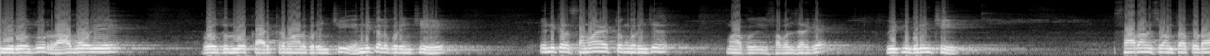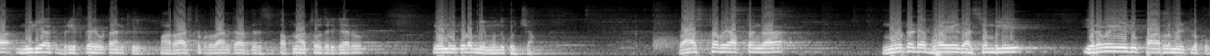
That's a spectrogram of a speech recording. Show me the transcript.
ఈరోజు రాబోయే రోజుల్లో కార్యక్రమాల గురించి ఎన్నికల గురించి ఎన్నికల సమాయత్వం గురించి మాకు ఈ సభలు జరిగాయి. వీటిని గురించి సారాంశం అంతా కూడా మీడియాకు బ్రీఫ్గా ఇవ్వడానికి మా రాష్ట్ర ప్రధాన కార్యదర్శి తపనా చౌదరి గారు నేను కూడా మీ ముందుకు వచ్చాం. రాష్ట్ర వ్యాప్తంగా నూట డెబ్భై ఐదు అసెంబ్లీ ఇరవై ఐదు పార్లమెంట్లకు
